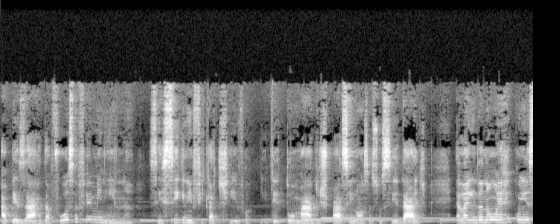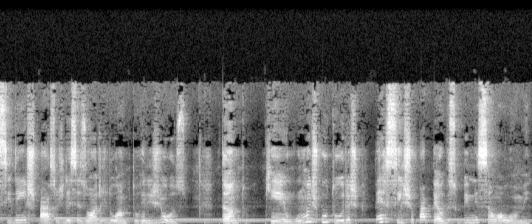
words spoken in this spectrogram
Apesar da força feminina ser significativa e ter tomado espaço em nossa sociedade, ela ainda não é reconhecida em espaços decisórios do âmbito religioso, tanto que em algumas culturas persiste o papel de submissão ao homem.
